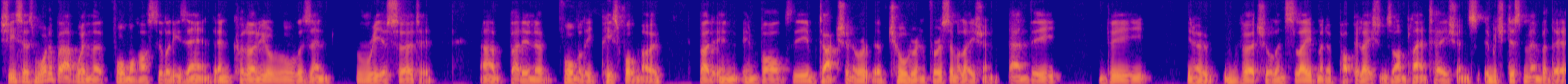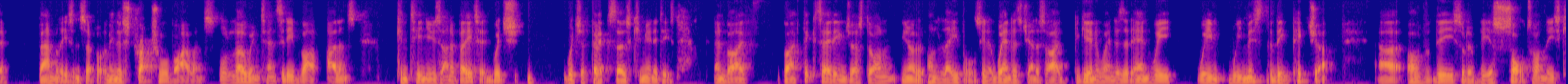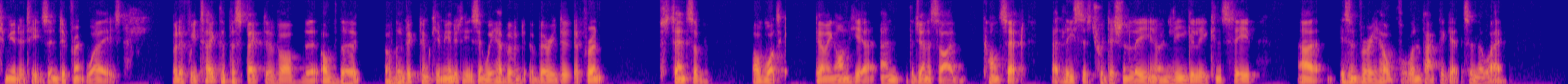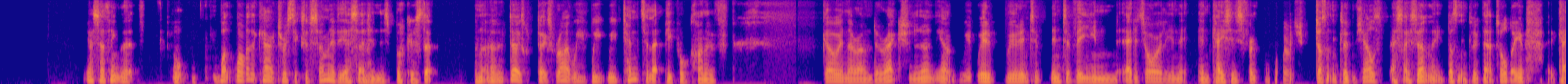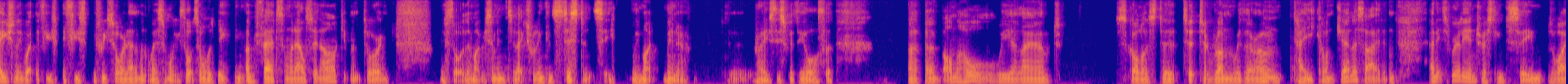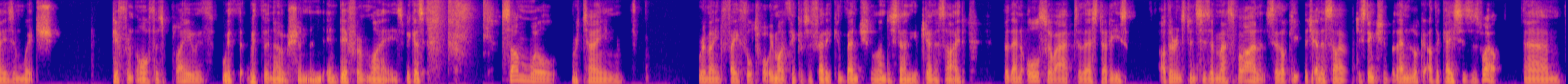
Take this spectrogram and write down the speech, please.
She says, what about when the formal hostilities end and colonial rule is then reasserted, uh, but in a formally peaceful mode, but in, involves the abduction or, of children for assimilation and the the you know virtual enslavement of populations on plantations, which dismember their families and so forth. I mean, the structural violence or low intensity violence continues unabated, which which affects those communities. And by by fixating just on you know on labels, you know when does genocide begin and when does it end, we we we miss the big picture uh, of the sort of the assault on these communities in different ways. But if we take the perspective of the of the of the victim communities, and we have a, a very different sense of of what's going on here, and the genocide concept, at least as traditionally you know legally conceived, uh, isn't very helpful. In fact, it gets in the way. Yes, I think that one one of the characteristics of so many of the essays in this book is that and uh, Dirk's, Dirk's right. We, we we tend to let people kind of go in their own direction, and you know, we we, we would inter, intervene editorially in in cases for which doesn't include Michelle's essay. Certainly, it doesn't include that at all. But you know, occasionally, if you if you if we saw an element where someone thought someone was being unfair to someone else in argument, or in you thought there might be some intellectual inconsistency, we might you know raise this with the author. Uh, on the whole, we allowed scholars to, to, to run with their own take on genocide. And, and it's really interesting to see the ways in which different authors play with, with, with the notion in, in different ways, because some will retain, remain faithful to what we might think of as a fairly conventional understanding of genocide, but then also add to their studies other instances of mass violence. So they'll keep the genocide distinction, but then look at other cases as well. Um,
